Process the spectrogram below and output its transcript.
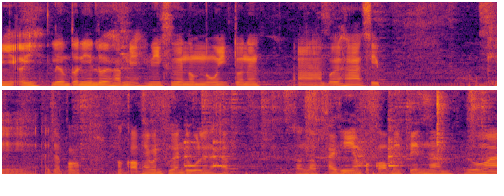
มีเอ้ยลืมตัวนี้ด้วยครับเนี่ยนี่คือนมหนูอีกตัวหนึ่งอ่าเบอร์50โอเคแต่จะประกอบประกอบให้เพื่อนๆดูเลยนะครับสำหรับใครที่ยังประกอบไม่เป็นนะหรือว่า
